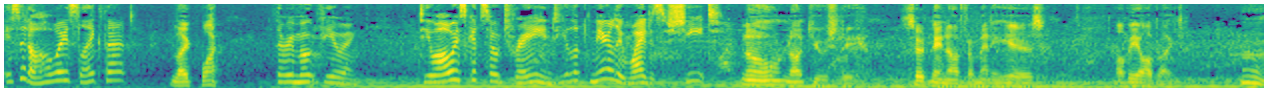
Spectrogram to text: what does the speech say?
Is Is it always like that? Like what? The remote viewing. Do you always get so drained? You look nearly white as a sheet. No, not usually. Certainly not for many years. I'll be all right. Hmm.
